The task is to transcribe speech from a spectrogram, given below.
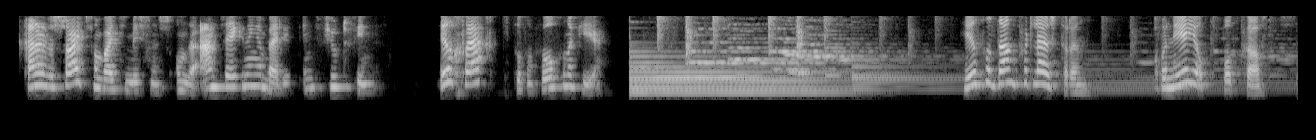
Ga naar de site van Bites Business om de aantekeningen bij dit interview te vinden. Heel graag tot een volgende keer. Heel veel dank voor het luisteren. Abonneer je op de podcast,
